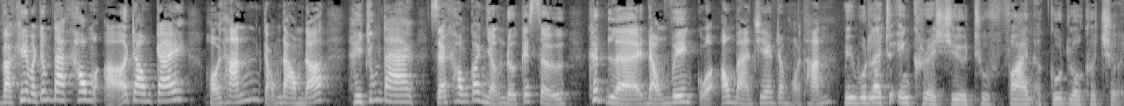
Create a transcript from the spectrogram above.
Và khi mà chúng ta không ở trong cái hội thánh cộng đồng đó thì chúng ta sẽ không có nhận được cái sự khích lệ động viên của ông bà chị em trong hội thánh. We would like to encourage you to find a good local church.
